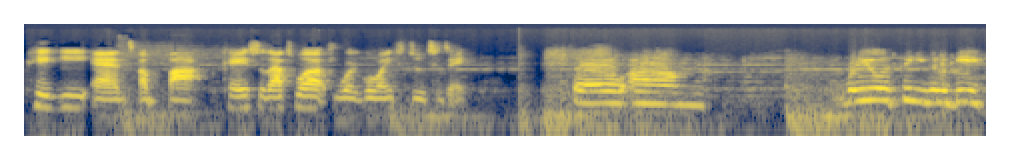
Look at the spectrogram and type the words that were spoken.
Piggy and a bot. Okay, so that's what we're going to do today. So, um, what do you think you're gonna be?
